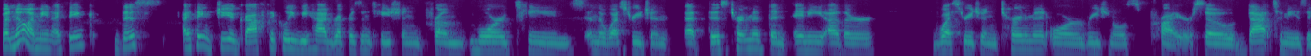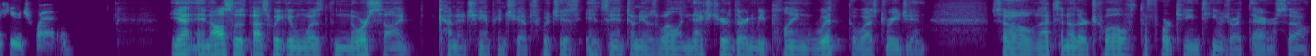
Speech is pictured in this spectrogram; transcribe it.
but no, I mean, I think this. I think geographically we had representation from more teams in the West region at this tournament than any other West region tournament or regionals prior. So that to me is a huge win. Yeah, and also this past weekend was the North Side kind of championships, which is in San Antonio as well. And next year they're going to be playing with the West region. So that's another 12 to 14 teams right there. So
